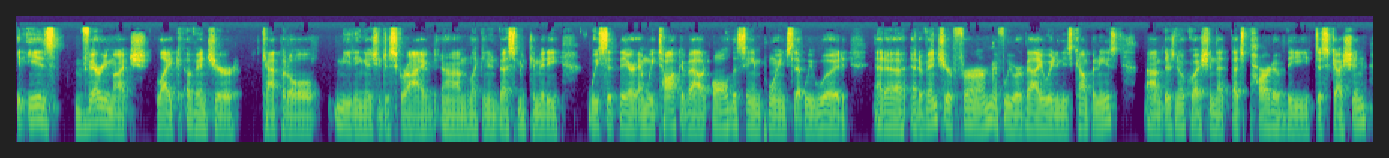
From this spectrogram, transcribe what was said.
it is very much like a venture capital meeting as you described um, like an investment committee we sit there and we talk about all the same points that we would at a at a venture firm if we were evaluating these companies Um, there's no question that that's part of the discussion,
